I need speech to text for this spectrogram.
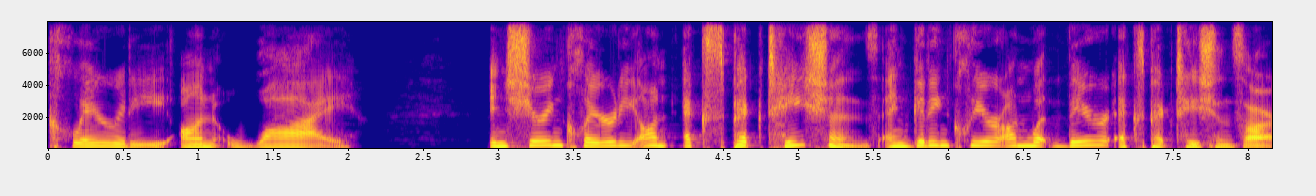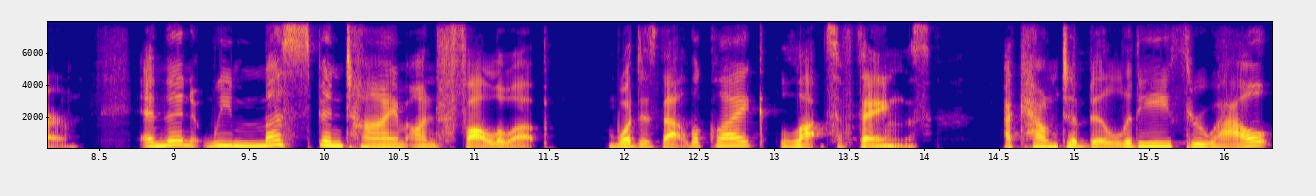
clarity on why, ensuring clarity on expectations and getting clear on what their expectations are. And then we must spend time on follow up. What does that look like? Lots of things. Accountability throughout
